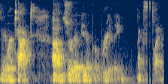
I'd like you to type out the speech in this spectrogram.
they were attacked um, sort of inappropriately. Next slide.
